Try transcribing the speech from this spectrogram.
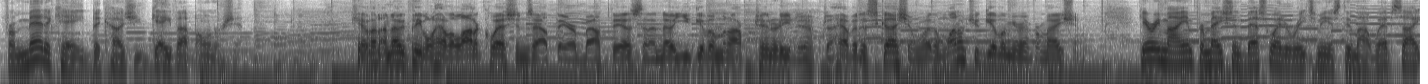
for Medicaid because you gave up ownership. Kevin, I know people have a lot of questions out there about this, and I know you give them an opportunity to, to have a discussion with them. Why don't you give them your information? Gary, my information, the best way to reach me is through my website,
